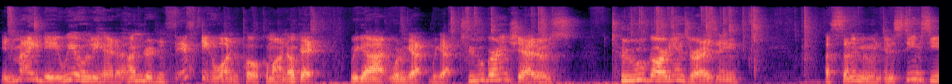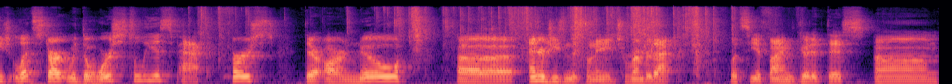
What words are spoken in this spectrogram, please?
In my day, we only had 151 Pokemon. Okay, we got, what do we got? We got two Burning Shadows, two Guardians Rising, a Sun and Moon, and a Steam Siege. Let's start with the worstliest pack first. There are no uh, energies in this one. I need to remember that. Let's see if I'm good at this. Um,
